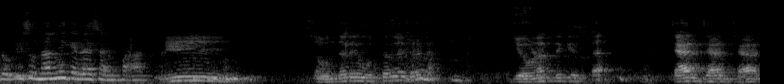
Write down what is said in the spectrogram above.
दोघी सुनांनी केलाय स्वयंपाक. हम्म. सौंदर्य उतरलंय बरं का. जेवणात देखील. छान छान छान.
